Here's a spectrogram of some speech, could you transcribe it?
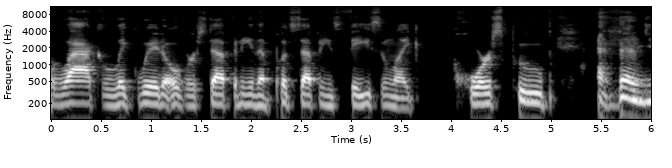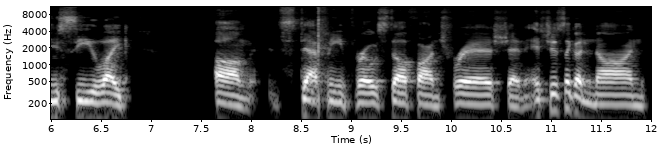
black liquid over Stephanie and then puts Stephanie's face in like horse poop. And then you see like um Stephanie throw stuff on Trish and it's just like a non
